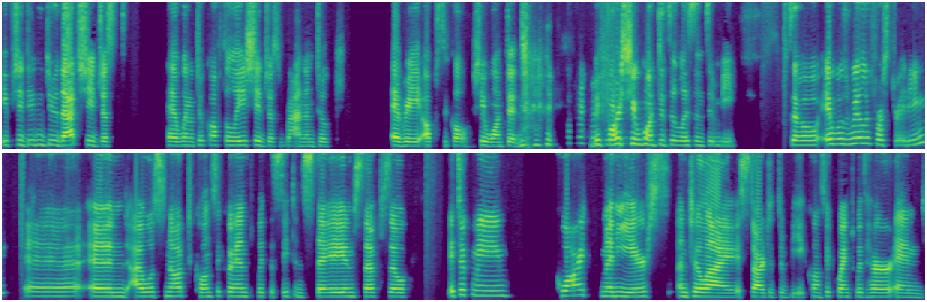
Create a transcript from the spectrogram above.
if she didn't do that, she just, uh, when I took off the leash, she just ran and took every obstacle she wanted before she wanted to listen to me. So it was really frustrating. Uh, and I was not consequent with the sit and stay and stuff. So it took me quite many years until I started to be consequent with her and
